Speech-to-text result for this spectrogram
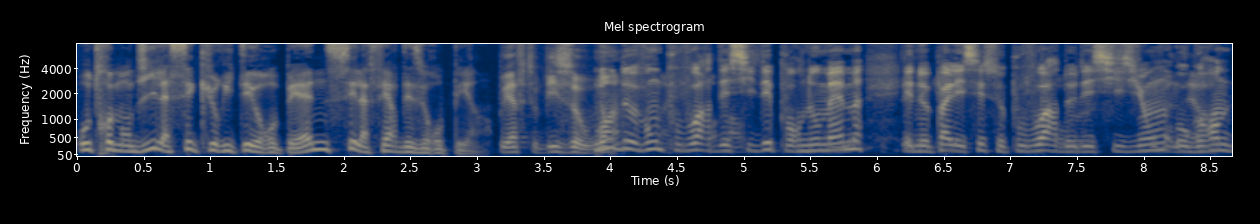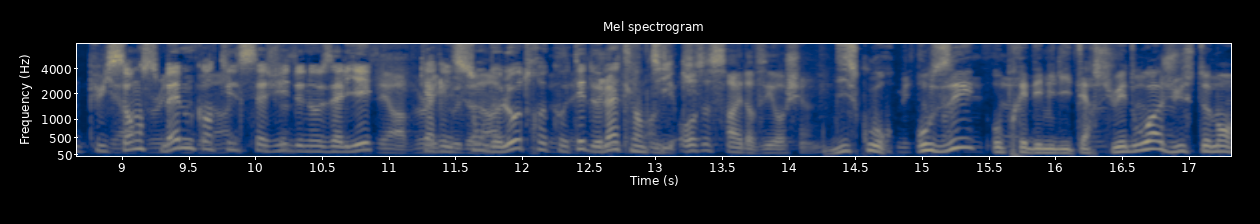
Autrement dit, la sécurité européenne, c'est l'affaire des Européens. Nous devons pouvoir décider pour nous-mêmes et ne pas laisser ce pouvoir de décision aux grandes puissances, même quand il s'agit de nos alliés, car ils sont de l'autre côté de l'Atlantique. Discours osé auprès des militaires suédois, justement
